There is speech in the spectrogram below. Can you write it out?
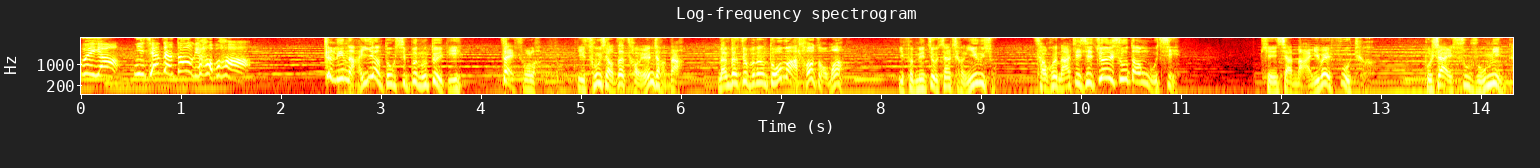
未央，你讲点道理好不好？这里哪一样东西不能对敌？再说了，你从小在草原长大，难道就不能夺马逃走吗？你分明就想逞英雄，才会拿这些绢书当武器。天下哪一位富者，不是爱书如命的？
